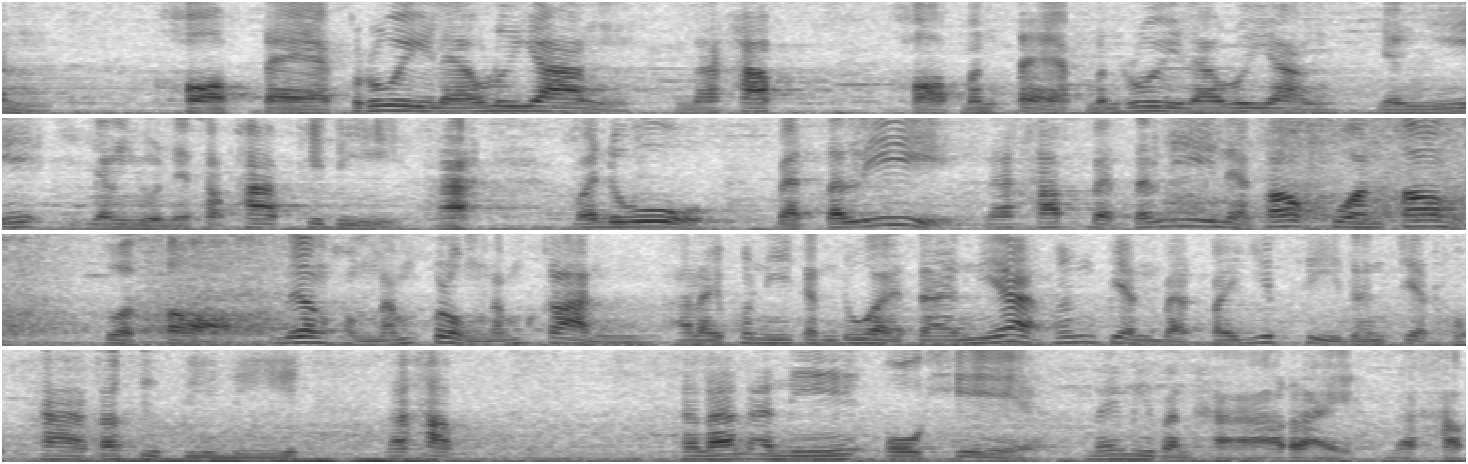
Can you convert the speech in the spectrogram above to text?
น ขอบแตกรุ่ยแล้วหรือยังนะครับ ขอบมันแตกมันรุ่ยแล้วหรือยัง อย่างนี้ยังอยู่ในสภาพที่ดีอะมาดูแบตเตอรี่นะครับ แบตเตอรี่เนี่ยก็ควรต้อง ตรวจสอบเรื่องของน้ำกล่งน้ำกลั่นอะไรพวกนี้กันด้วย แต่อันเนี้ยเพิ่งเปลี่ยนแบตไป 24 เดือน 7 65 ก็คือปีนี้นะครับฉะนั้นอันนี้โอเคไม่มีปัญหาอะไรนะครับ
